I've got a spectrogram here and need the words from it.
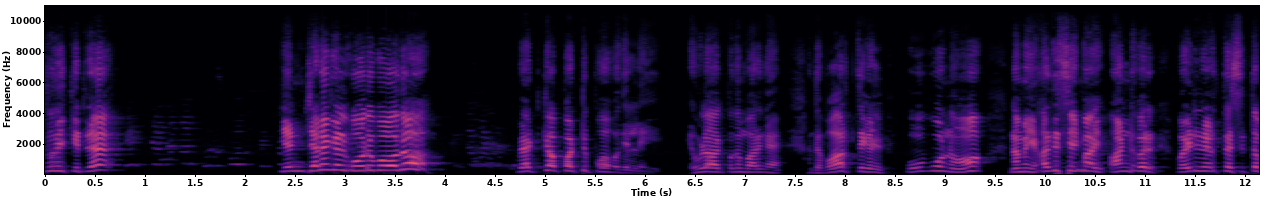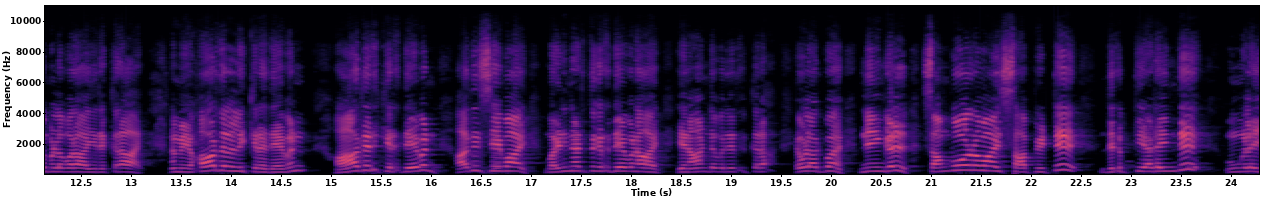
துதிக்கின்ற என் ஜனங்கள் ஒருபோதும் வெட்கப்பட்டு போவதில்லை. எவ்வளோ அற்புதம் பாருங்க. அந்த வார்த்தைகள் ஒவ்வொன்றும் நம்மை அதிசயமாய் ஆண்டவர் வழிநடத்த சித்தமுள்ளவராய் இருக்கிறாய் நம்மை ஆறுதல் அளிக்கிற தேவன் ஆதரிக்கிற தேவன் அதிசயமாய் வழிநடத்துகிற தேவனாய் என் ஆண்டவர் இருக்கிறார். எவ்வளோ அற்புதம். நீங்கள் சம்பூர்ணமாய் சாப்பிட்டு திருப்தி அடைந்து உங்களை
